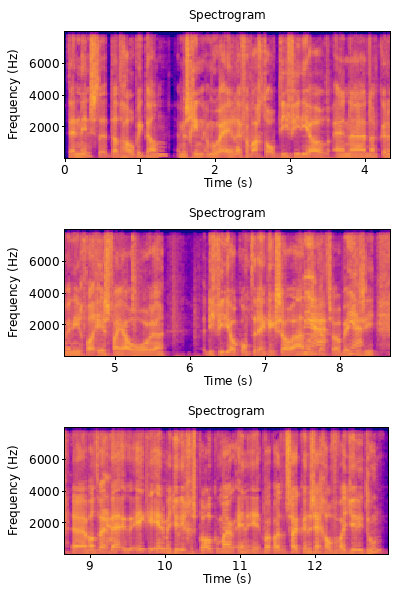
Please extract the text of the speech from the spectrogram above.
Tenminste, dat hoop ik dan. En misschien moeten we heel even wachten op die video. En uh, dan kunnen we in ieder geval eerst van jou horen. Die video komt er denk ik zo aan, als ja, ik dat zo een beetje ja. zie. Uh, want we, we, ik heb eerder met jullie gesproken, maar in, in, wat, wat, zou je kunnen zeggen over wat jullie doen?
